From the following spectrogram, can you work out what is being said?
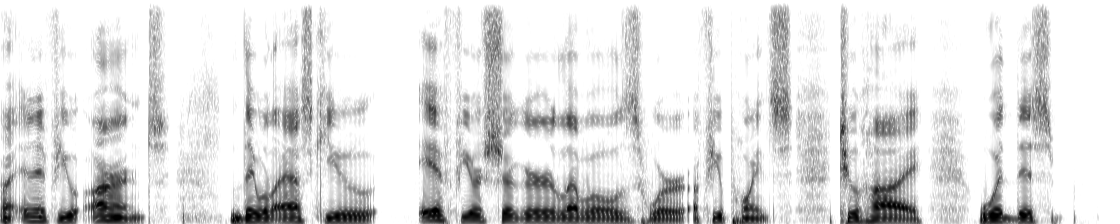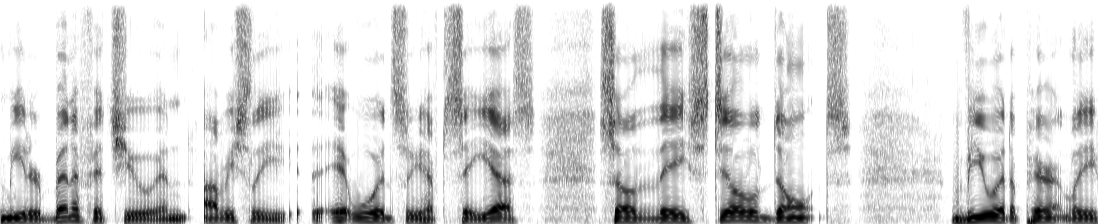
And if you aren't, they will ask you if your sugar levels were a few points too high, would this meter benefit you? And obviously it would, so you have to say yes. So they still don't view it apparently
